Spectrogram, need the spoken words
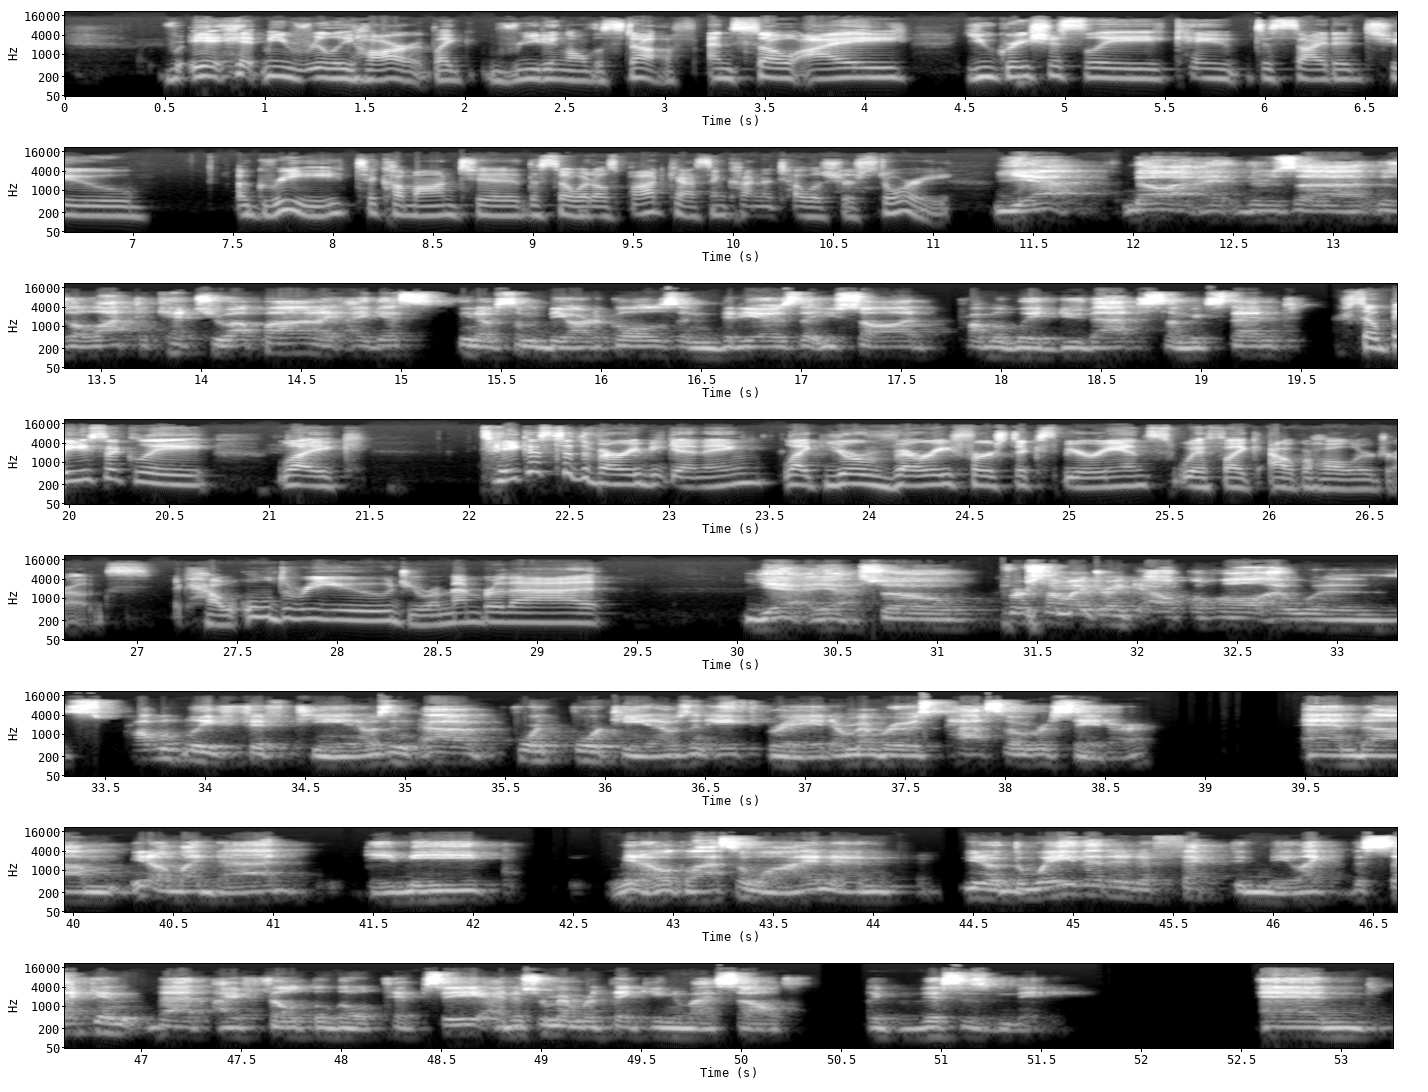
it hit me really hard, like reading all the stuff. And so I, you graciously came, decided to agree to come on to the So What Else podcast and kind of tell us your story. Yeah, no, I, there's a there's a lot to catch you up on. I, I, guess you know some of the articles and videos that you saw probably do that to some extent. So basically, like, take us to the very beginning, like your very first experience with like alcohol or drugs. Like, how old were you? Do you remember that? Yeah, yeah. So first time I drank alcohol, I was probably 15. I was in uh, 14. I was in eighth grade. I remember it was Passover Seder. And, um, you know, my dad gave me, you know, a glass of wine. And, you know, the way that it affected me, like the second that I felt a little tipsy, I just remember thinking to myself, like, this is me. And,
